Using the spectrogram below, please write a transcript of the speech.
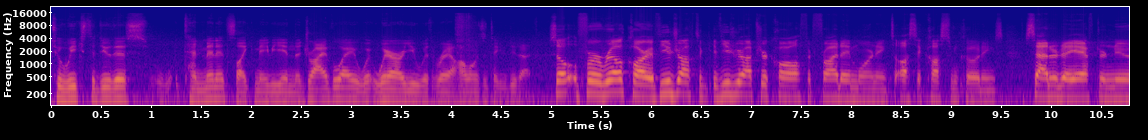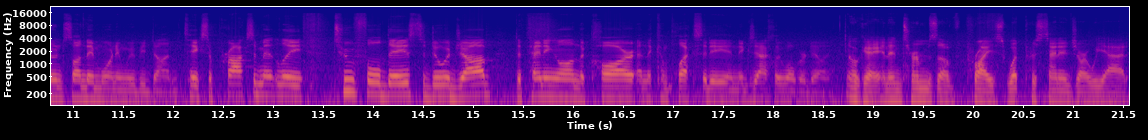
two weeks to do this, 10 minutes, like maybe in the driveway? Wh- Where are you with Raail? How long does it take to do that? So for a Raail car, if you dropped if you dropped your car off at Friday morning to us at Custom Coatings, Saturday afternoon, Sunday morning we'd be done. It takes approximately two full days to do a job, depending on the car and the complexity and exactly what we're doing. Okay, and in terms of price, what percentage are we at?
